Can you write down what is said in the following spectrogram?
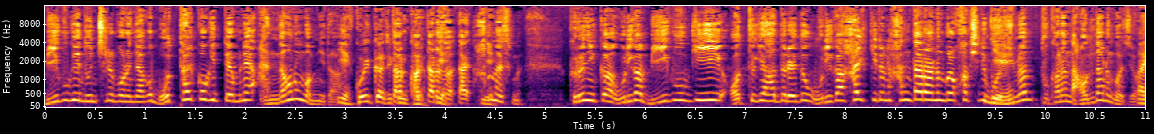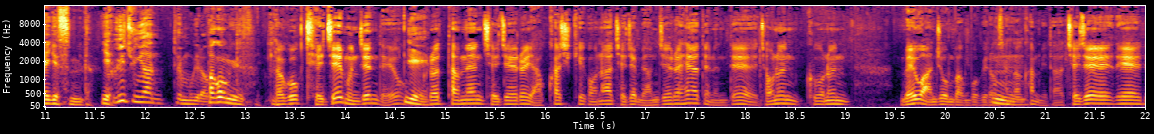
미국의 눈치를 보느냐고 못할 거기 때문에 안 나오는 겁니다. 예, 거기까지 따, 따라서 예. 한 예. 말씀. 그러니까 우리가 미국이 어떻게 하더라도 우리가 할 길은 한다라는 걸 확실히 예. 보여주면 예. 북한은 나온다는 거죠. 알겠습니다. 예. 그게 중요한 대목이라고. 박광규 결국 제재 문제인데요. 예. 그렇다면 제재를 약화시키거나 제재 면제를 해야 되는데 저는 그거는 매우 안 좋은 방법이라고 음. 생각합니다. 제재에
